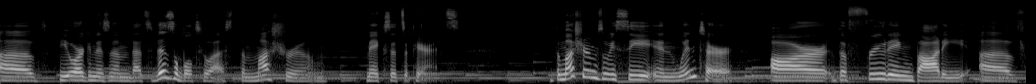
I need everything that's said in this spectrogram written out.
of the organism that's visible to us, the mushroom, makes its appearance. The mushrooms we see in winter are the fruiting body of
